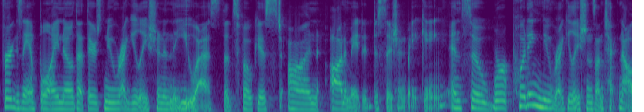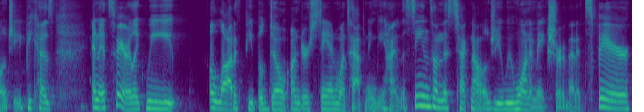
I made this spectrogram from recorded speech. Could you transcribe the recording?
for example, I know that there's new regulation in the US that's focused on automated decision making. And so we're putting new regulations on technology because, and it's fair, like we, a lot of people don't understand what's happening behind the scenes on this technology. We want to make sure that it's fair.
